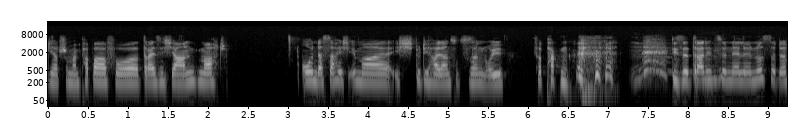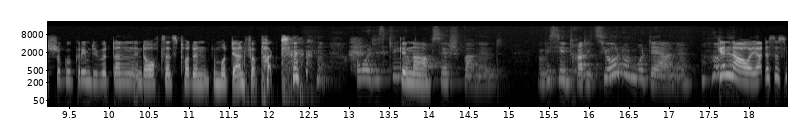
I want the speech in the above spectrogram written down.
die hat schon mein Papa vor 30 Jahren gemacht. Und das sage ich immer, ich tue die halt dann sozusagen neu verpacken. Diese traditionelle Nuss- oder Schokocreme, die wird dann in der Hochzeitstorte modern verpackt. oh, das klingt genau. auch sehr spannend. Ein bisschen Tradition und Moderne. genau, ja, das ist,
